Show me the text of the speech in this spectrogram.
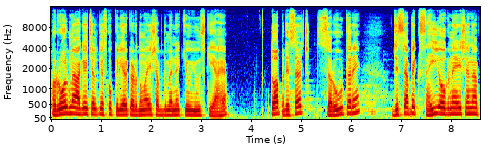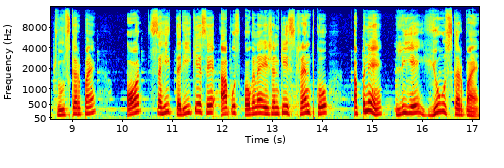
और रोल में आगे चल के इसको क्लियर कर दूँगा, ये शब्द मैंने क्यों यूज़ किया है। तो आप रिसर्च ज़रूर करें, जिससे आप एक सही ऑर्गेनाइजेशन आप चूज़ कर पाएँ, और सही तरीके से आप उस ऑर्गेनाइजेशन की स्ट्रेंथ को अपने लिए यूज़ कर पाएँ,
